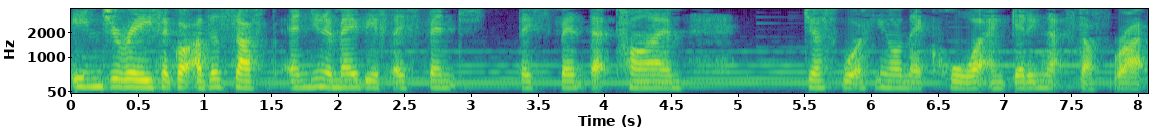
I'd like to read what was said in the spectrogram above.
injuries, they've got other stuff. And, you know, maybe if they spent, they spent that time just working on their core and getting that stuff right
